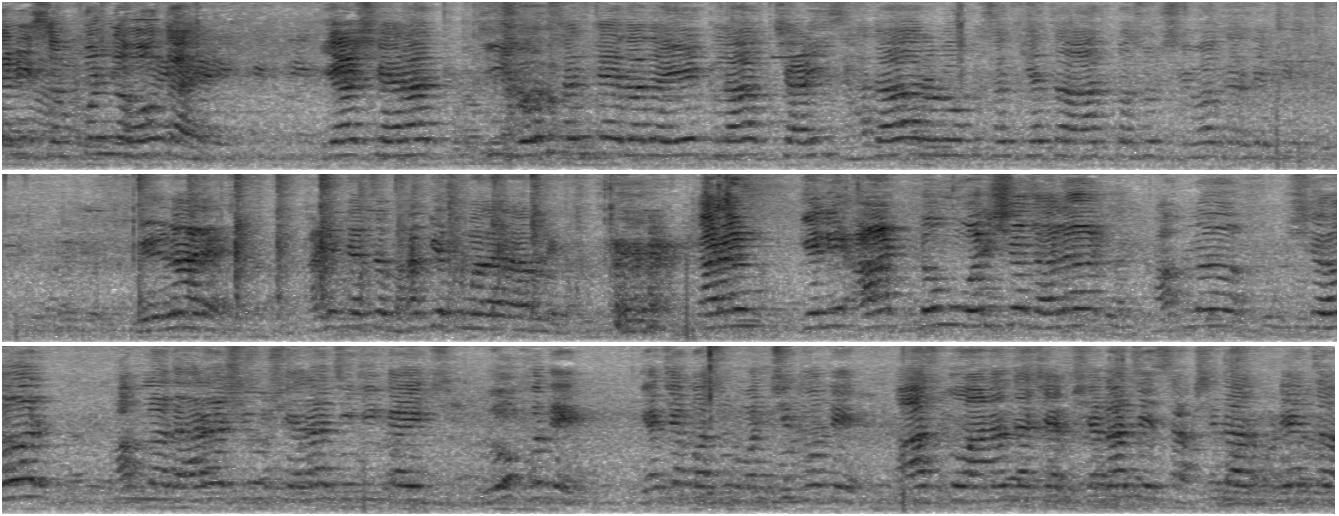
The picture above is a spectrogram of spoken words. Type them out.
ठिकाणी संपन्न होत आहे. या शहरात जी लोकसंख्या आहे दादा एक लाख चाळीस हजार लोकसंख्येचा आजपासून सेवा करण्याची मिळणार आहे. आणि त्याचं भाग्य तुम्हाला लाभले कारण गेली आठ नऊ वर्ष झालं आपलं शहर आपला धाराशिव शहराची जी काही लोक होते याच्यापासून वंचित होते. आज तो आनंदाच्या क्षणाचे साक्षीदार होण्याचा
